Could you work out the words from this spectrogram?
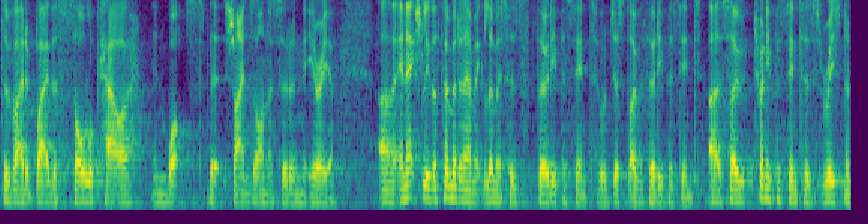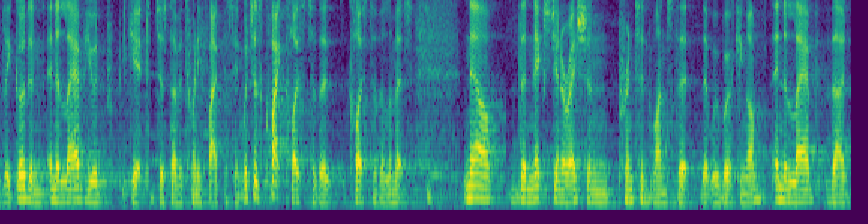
divided by the solar power in watts that shines on a certain area. Uh, and actually, the thermodynamic limit is 30% or just over 30%. Uh, so 20% is reasonably good. And in a lab, you would get just over 25%, which is quite close to the, close to the limit. Now, the next generation printed ones that, that we're working on, in the lab, they're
